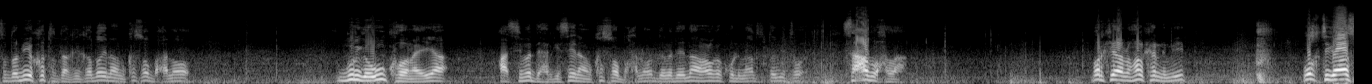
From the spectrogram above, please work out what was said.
toddobiyo konton daqiiqado inaanu ka soo baxno guriga ugu kooneeya caasimadda hargeysa inaanu ka soo baxno dabadeedna aanu halkan ku nimaan saacad waxlaa markii aanu nimid waktigaas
